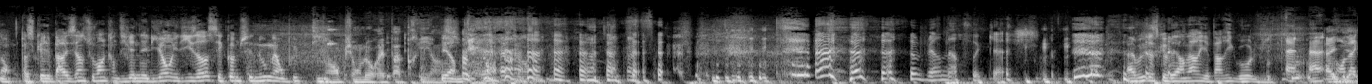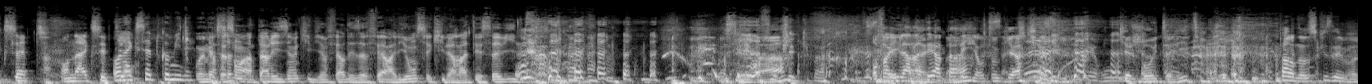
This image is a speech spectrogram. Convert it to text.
Non, parce que les Parisiens souvent quand ils viennent à Lyon, ils disent oh c'est comme chez nous mais en plus petit. Non, puis on l'aurait pas pris. hein. Bernard se cache. Ah oui parce que Bernard il est pas rigolo lui. Aïe, on aïe. accepte, on a accepté. On l'accepte comme il est. Ouais, mais de toute façon, un Parisien qui vient faire des affaires à Lyon, c'est qu'il a raté sa vie. C'est pas. enfin, il a raté à Paris en tout cas. Quelle brutalité. Pardon, excusez-moi.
